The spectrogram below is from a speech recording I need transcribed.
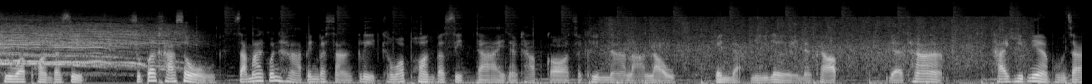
ชื่อว่าพรประสิทธิ์ ซุปเปอร์ค้าส่งสามารถค้นหาเป็นภาษาอังกฤษคำว่าพรประสิทธิ์ได้นะครับ ก็จะขึ้นหน้าร้านเราเป็นแบบนี้เลยนะครับ เดี๋ยวถ้าท้ายคลิปเนี่ยผมจะ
